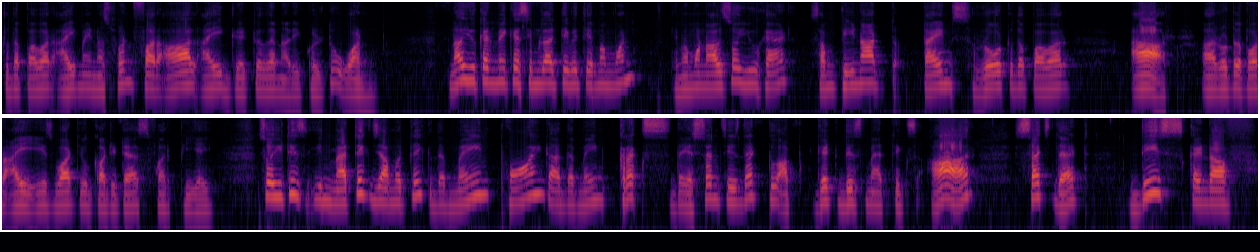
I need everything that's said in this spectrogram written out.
to the power i minus 1 for all i greater than or equal to 1. Now, you can make a similarity with mm 1, mm 1 also you had some p naught times rho to the power r or rho to the power i is what you got it as for p i. So, it is in matrix geometric the main point or the main crux the essence is that to get this matrix R such that this kind of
